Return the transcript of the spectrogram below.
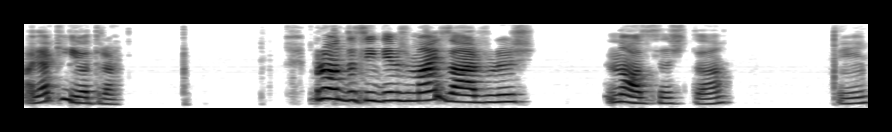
Olha aqui outra. Pronto, assim temos mais árvores nossas, tá? Sim.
